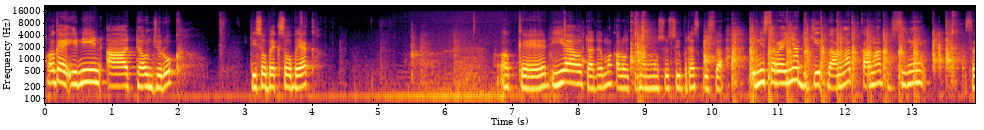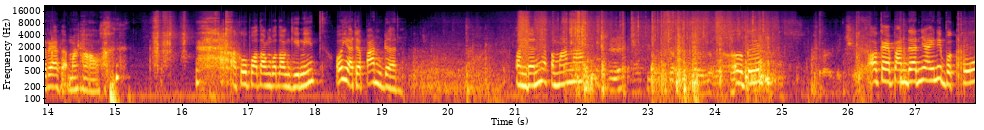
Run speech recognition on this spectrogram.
Oke ini uh, daun jeruk disobek-sobek Oke, iya udah ada mah kalau cuma mususi beras bisa. Ini serainya dikit banget karena di sini serai agak mahal. Aku potong-potong gini. Oh ya ada pandan. Pandannya ke mana? Oke. Oke, pandannya ini beku.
